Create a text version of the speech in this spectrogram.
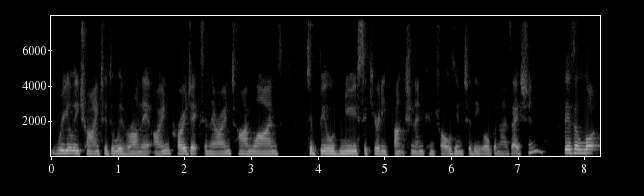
really trying to deliver on their own projects and their own timelines to build new security function and controls into the organization. There's a lot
